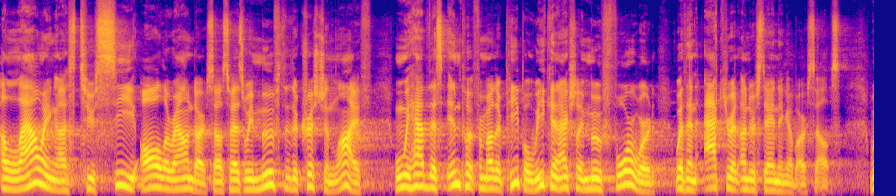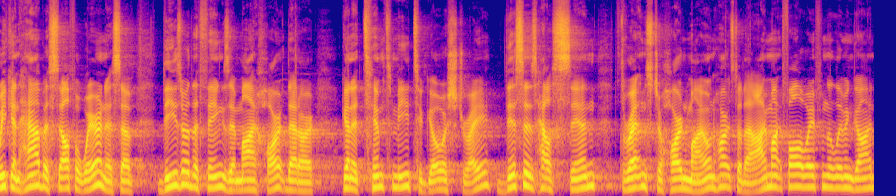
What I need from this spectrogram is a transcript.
allowing us to see all around ourselves. So as we move through the Christian life, when we have this input from other people, we can actually move forward with an accurate understanding of ourselves. We can have a self awareness of these are the things in my heart that are going to tempt me to go astray. This is how sin threatens to harden my own heart so that I might fall away from the living God.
